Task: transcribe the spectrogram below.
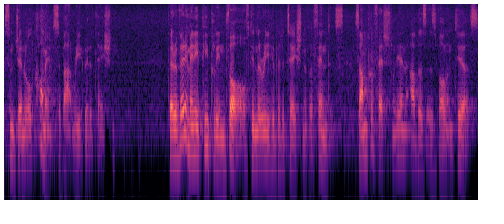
some general comments about rehabilitation. There are very many people involved in the rehabilitation of offenders, some professionally and others as volunteers.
